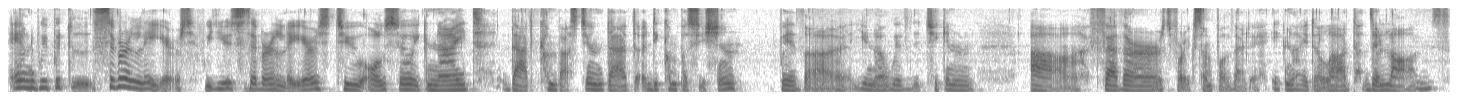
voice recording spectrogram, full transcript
And we put several layers. We use several layers to also ignite that combustion, that decomposition with, uh, you know, with the chicken uh, feathers, for example, that ignite a lot, the logs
